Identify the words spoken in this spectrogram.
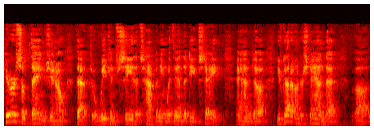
here are some things, you know, that we can see that's happening within the deep state, and uh, you've got to understand that. Uh,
